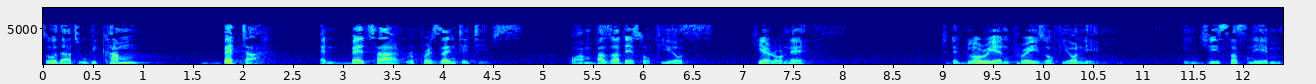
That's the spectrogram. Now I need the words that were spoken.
so that we'll become better and better representatives or ambassadors of yours here on earth to the glory and praise of your name. In Jesus' name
